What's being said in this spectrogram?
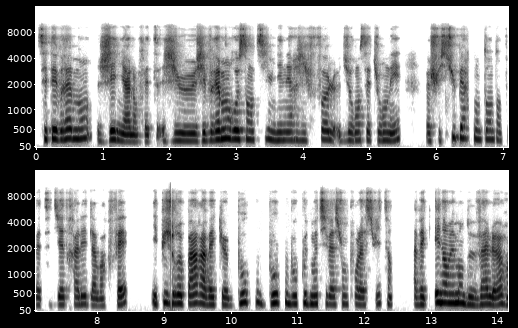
C'était vraiment génial en fait. J'ai vraiment ressenti une énergie folle durant cette journée. Euh, je suis super contente en fait d'y être allée, de l'avoir fait. Et puis je repars avec beaucoup, beaucoup, beaucoup de motivation pour la suite, avec énormément de valeurs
